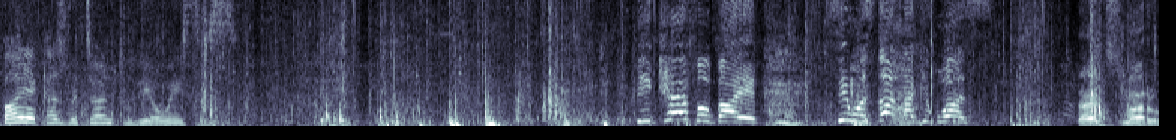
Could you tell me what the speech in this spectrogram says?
Bayek has returned to the oasis. Be careful, Bayek! See what's not like it was! Thanks, Maru.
